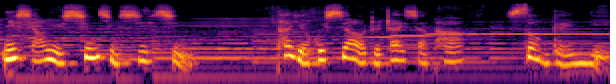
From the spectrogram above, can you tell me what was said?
你想与星星嬉戏，他也会笑着摘下它送给你。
